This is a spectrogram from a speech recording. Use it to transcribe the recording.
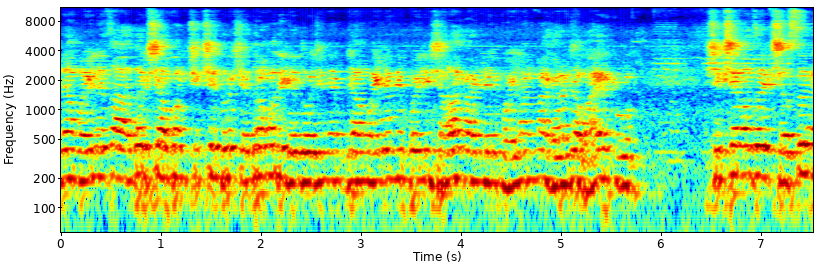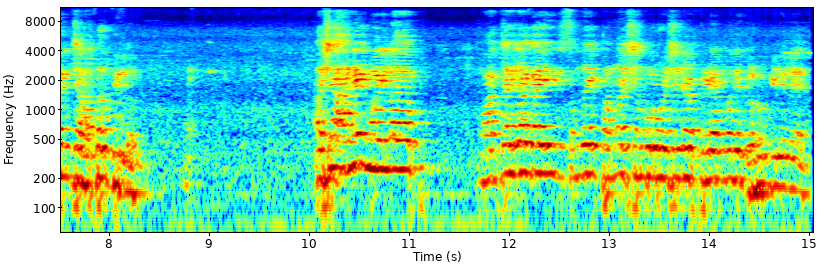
ज्या महिलेचा आदर्श आपण शिक्षण क्षेत्रामध्ये घेतो जिने ज्या महिलेने पहिली शाळा काढली महिलांना घराच्या बाहेर निघून शिक्षणाचं एक शस्त्र त्यांच्या हातात दिलं. अशा अनेक महिला मागच्या ज्या काही समजा एक पन्नास शंभर वर्षाच्या पिढ्यांमध्ये घडून गेलेल्या आहेत.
